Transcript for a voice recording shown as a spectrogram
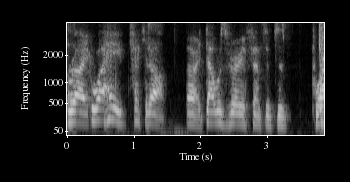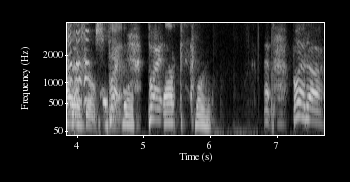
Right. Well, hey, check it out. All right, that was very offensive to poor fat girls, but but That's the point. but uh,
